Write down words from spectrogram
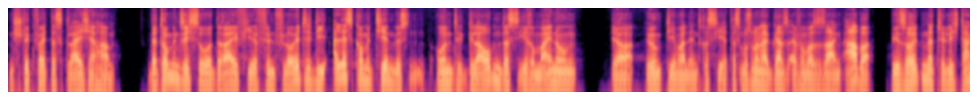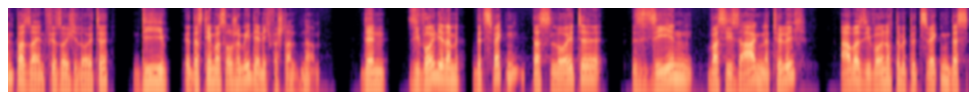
ein Stück weit das Gleiche haben. Da tummeln sich so drei, vier, fünf Leute, die alles kommentieren müssen und glauben, dass ihre Meinung ja irgendjemand interessiert. Das muss man halt ganz einfach mal so sagen. Aber wir sollten natürlich dankbar sein für solche Leute, die äh, das Thema Social Media nicht verstanden haben. Denn sie wollen ja damit bezwecken, dass Leute sehen, was sie sagen, natürlich, aber sie wollen auch damit bezwecken, dass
